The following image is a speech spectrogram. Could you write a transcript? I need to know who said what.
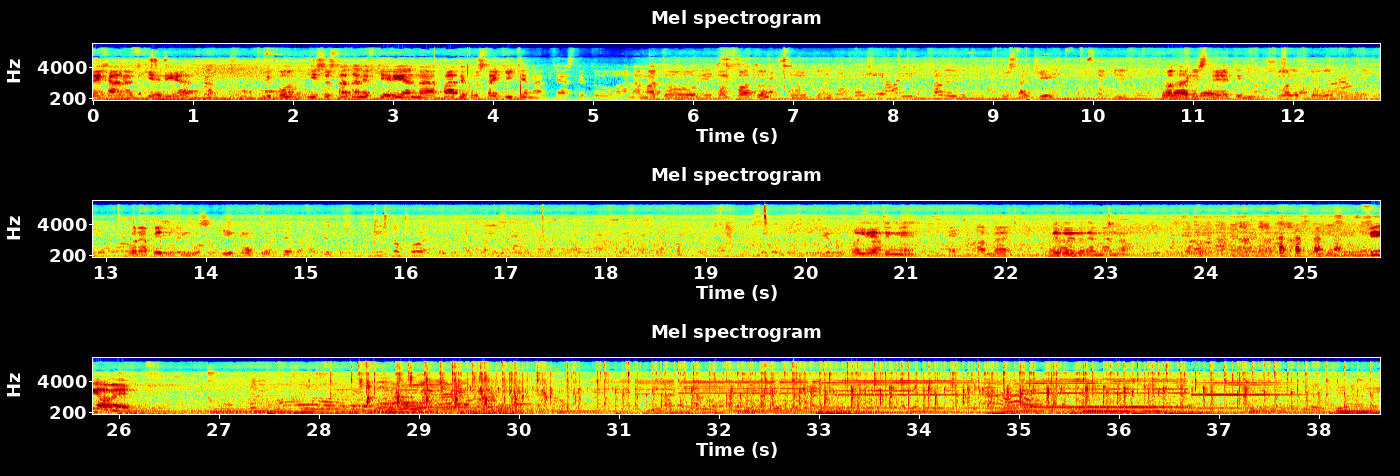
Speaker 1: δεν χάνω ευκαιρία. Λοιπόν, ίσως θα ήταν ευκαιρία να πάτε προς τα εκεί και να πιάσετε το άναμα το- των φώτων. Προς τα εκεί. Όταν είστε έτοιμοι. Μπορεί να παίζει και η μουσική, κάτι τέτοιο. Όλοι έτοιμοι. Δεν βλέπετε εμένα. Φύγαμε! Thank.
